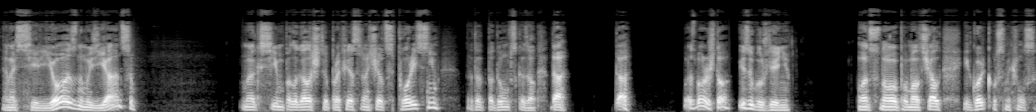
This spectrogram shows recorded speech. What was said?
она с серьезным изъянцем. Максим полагал, что профессор начнет спорить с ним, но тот, подумав, сказал «Да, да, возможно, что и заблуждение». Он снова помолчал и горько усмехнулся.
